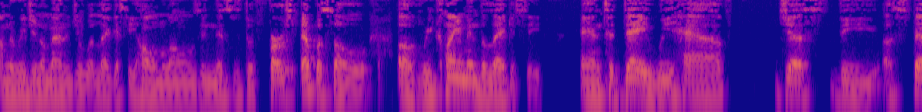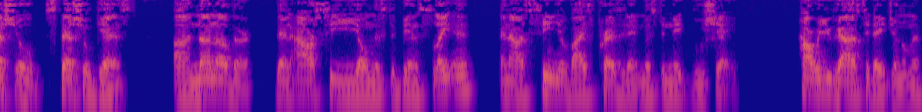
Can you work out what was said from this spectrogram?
I'm the regional manager with Legacy Home Loans, and this is the first episode of Reclaiming the Legacy. And today we have just the a special special guest, uh, none other than our CEO, Mr. Ben Slayton, and our senior vice president, Mr. Nick Boucher. How are you guys today, gentlemen?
